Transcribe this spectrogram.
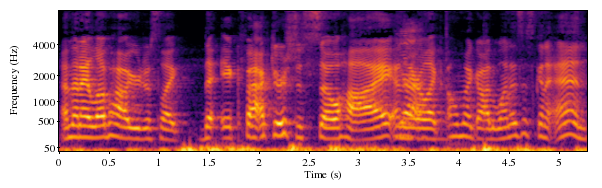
and then I love how you're just like the ick factor is just so high, and Yeah. they're like, oh my god, when is this gonna end?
